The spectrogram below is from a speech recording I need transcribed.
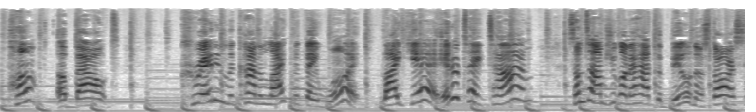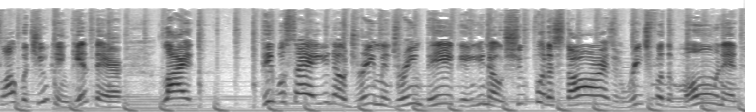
pumped about creating the kind of life that they want. Like, yeah, it'll take time. Sometimes you're going to have to build and start slow, but you can get there. Like, people say, you know, dream and dream big and, you know, shoot for the stars and reach for the moon. And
